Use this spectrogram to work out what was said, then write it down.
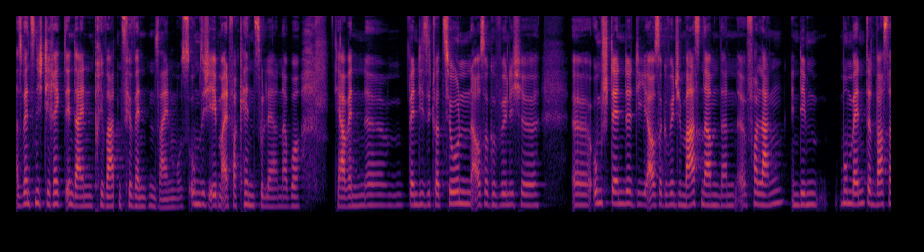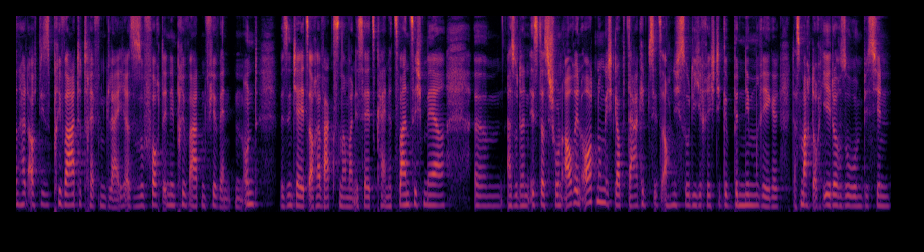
also wenn es nicht direkt in deinen privaten vier Wänden sein muss, um sich eben einfach kennenzulernen. Aber ja, wenn, äh, wenn die Situation außergewöhnliche äh, Umstände, die außergewöhnliche Maßnahmen dann äh, verlangen, in dem Moment, dann war es dann halt auch dieses private Treffen gleich, also sofort in den privaten vier Wänden. Und wir sind ja jetzt auch Erwachsener, man ist ja jetzt keine 20 mehr. Ähm, also dann ist das schon auch in Ordnung. Ich glaube, da gibt's jetzt auch nicht so die richtige Benimmregel. Das macht auch jeder so ein bisschen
